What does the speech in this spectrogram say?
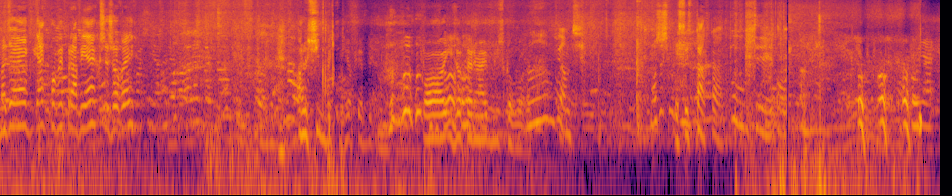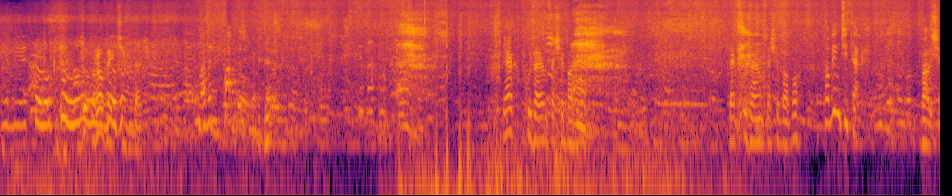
Macie jak, jak po wyprawie krzyżowej? Ale silny ja pierdolę. O, izotermia jest blisko była. Mówiłam ci. Jesteś, tak, tak. Robek ci widać. Jak wkurzająca się babo? Jak wkurzająca się babo? Powiem ci tak. Wal się.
